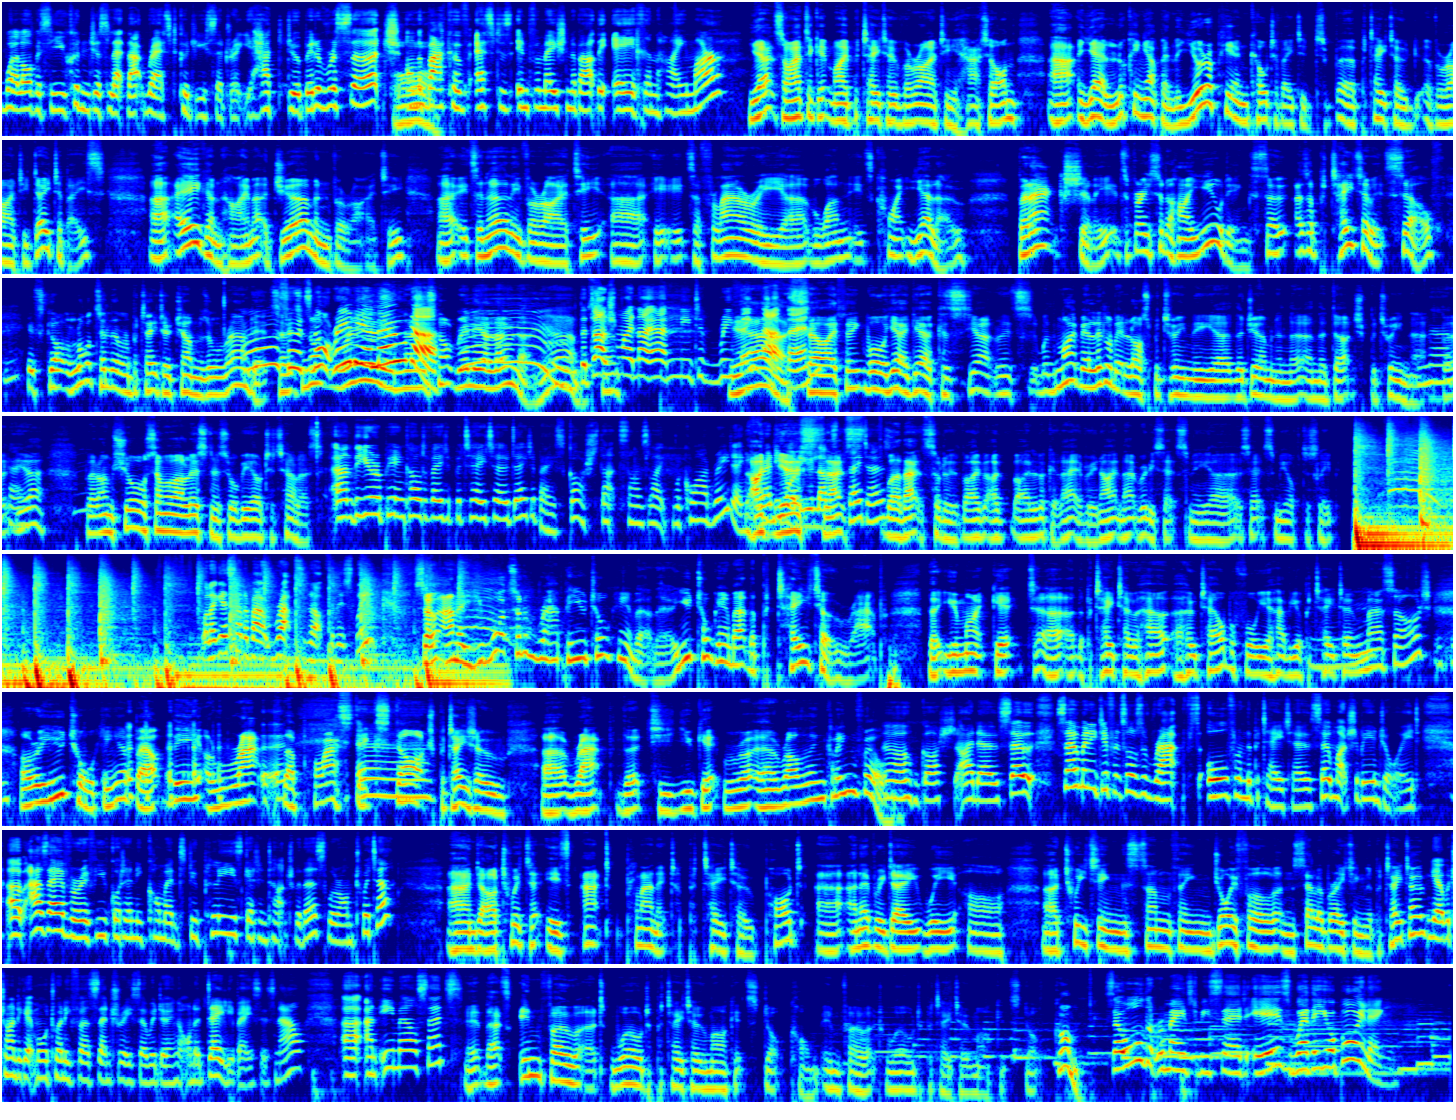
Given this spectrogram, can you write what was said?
Well, obviously, you couldn't just let that rest, could you, Cedric? You had to do a bit of research on the Oh. back of Esther's information about the Eigenheimer. Yeah, so I had to get my potato variety hat on. Uh, yeah, looking up in the European cultivated uh, potato variety database, uh, Eigenheimer, a German variety, uh, it's an early variety. Uh, it- it's a flowery uh, one. It's quite yellow. But actually, it's very sort of high yielding. So, as a potato itself, mm. it's got lots of little potato chums all around it. Oh, so it's not really a no, loner. it's not really a loner. Mm. Yeah, The Dutch so- might not uh, need to rethink yeah, that then. so I think well, yeah, yeah, because yeah, it's well, there might be a little bit lost between the uh, the German and the and the Dutch between that, No, but okay. yeah, mm. but I'm sure some of our listeners will be able to tell us. And the European Cultivated Potato Database. Gosh, that sounds like required reading for I- anybody yes, who loves potatoes. Well, that's sort of I, I I look at that every night, and that really sets me uh, sets me off to sleep. Well, I guess that about wraps it up for this week. So Anna, you, what sort of wrap are you talking about there? Are you talking about the potato wrap that you might get uh, at the potato ho- uh, hotel before you have your potato Mm-hmm. massage, or are you talking about the wrap, the plastic starch potato uh, wrap that you, you get r- uh, rather than cling film? Oh gosh, I know. So so many different sorts of wraps, all from the potato. So much to be enjoyed. Um, as ever, if you've got any comments, do please get in touch with us. We're on Twitter. And our Twitter is at Planet Potato Pod. Uh, and every day we are uh, tweeting something joyful and celebrating the potato. Yeah, we're trying to get more 21st century, so we're doing it on a daily basis now. Uh, and email said, Uh, That's info at worldpotatomarkets.com. Info at worldpotatomarkets.com. so all that remains to be said is whether you're boiling,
